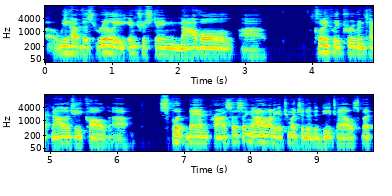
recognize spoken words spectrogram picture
uh, we have this really interesting, novel, uh, clinically proven technology called uh, split band processing. And I don't want to get too much into the details, but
